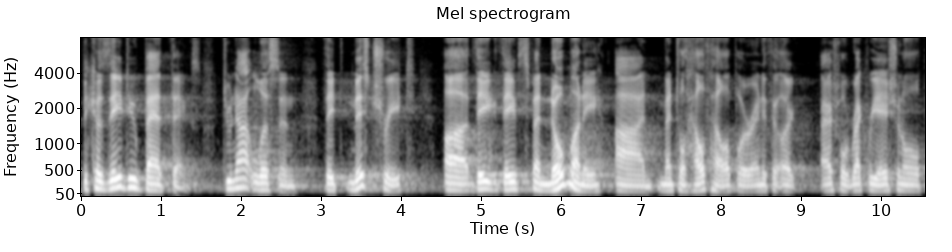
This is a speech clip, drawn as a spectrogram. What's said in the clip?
because they do bad things. Do not listen. They mistreat. Uh, they they spend no money on mental health help or anything like actual recreational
